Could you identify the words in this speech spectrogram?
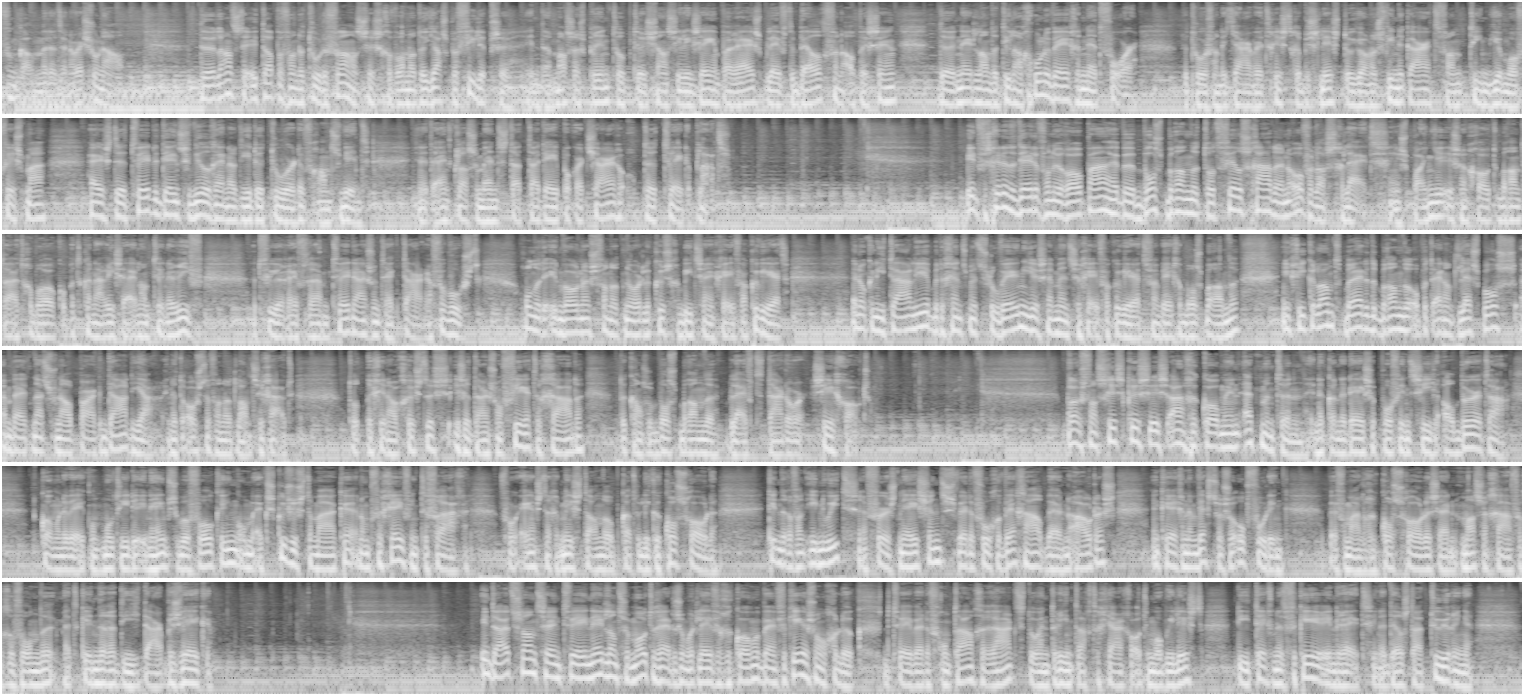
Van met het NOS. De laatste etappe van de Tour de France is gewonnen door Jasper Philipsen. In de massasprint op de Champs-Élysées in Parijs bleef de Belg van Alpecin... de Nederlander Dylan Groenewegen net voor. De Tour van dit jaar werd gisteren beslist door Jonas Vingegaard van team Jumbo-Visma. Hij is de tweede Deense wielrenner die de Tour de France wint. In het eindklassement staat Tadej Pogacar op de tweede plaats. In verschillende delen van Europa hebben bosbranden tot veel schade en overlast geleid. In Spanje is een grote brand uitgebroken op het Canarische eiland Tenerife. Het vuur heeft ruim 2000 hectare verwoest. Honderden inwoners van het noordelijk kustgebied zijn geëvacueerd. En ook in Italië, bij de grens met Slovenië, zijn mensen geëvacueerd vanwege bosbranden. In Griekenland breiden de branden op het eiland Lesbos en bij het Nationaal Park Dadia in het oosten van het land zich uit. Tot begin augustus is het daar zo'n 40 graden. De kans op bosbranden blijft daardoor zeer groot. Paus Franciscus is aangekomen in Edmonton, in de Canadese provincie Alberta. De komende week ontmoet hij de inheemse bevolking om excuses te maken... en om vergeving te vragen voor ernstige misstanden op katholieke kostscholen. Kinderen van Inuit en First Nations werden vroeger weggehaald bij hun ouders... en kregen een westerse opvoeding. Bij voormalige kostscholen zijn massagraven gevonden met kinderen die daar bezweken. In Duitsland zijn twee Nederlandse motorrijders om het leven gekomen bij een verkeersongeluk. De twee werden frontaal geraakt door een 83-jarige automobilist die tegen het verkeer inreed in de deelstaat Turingen.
